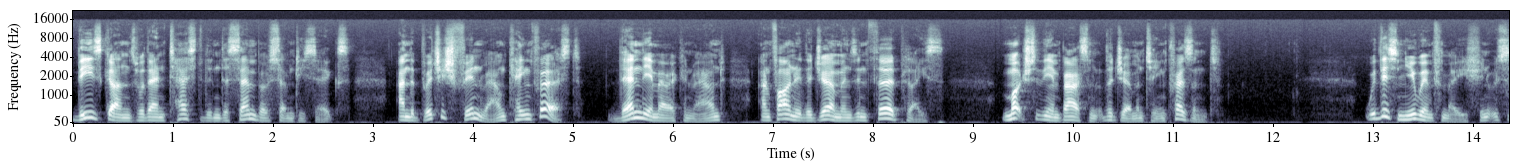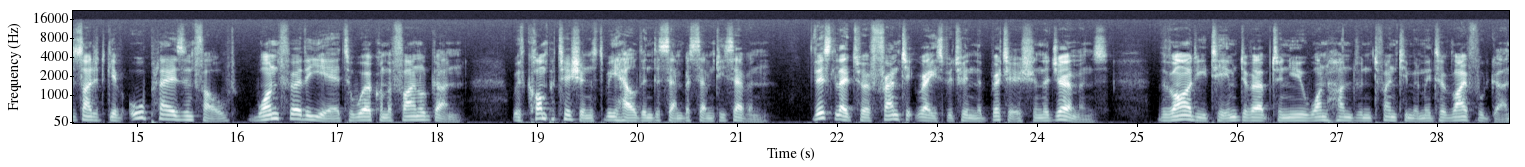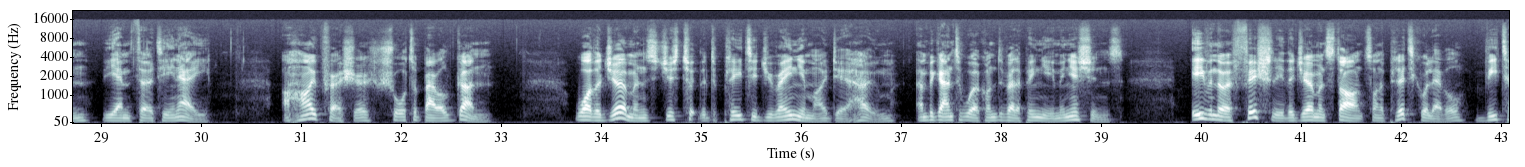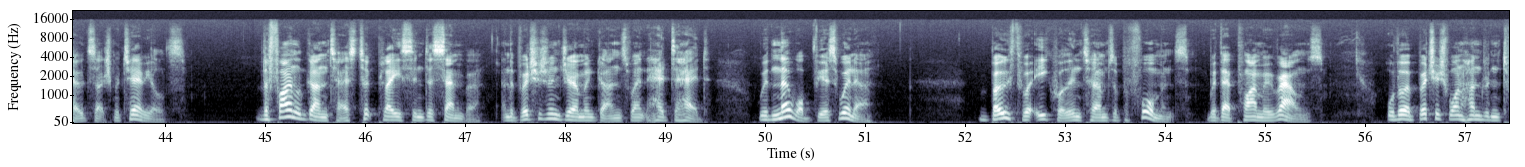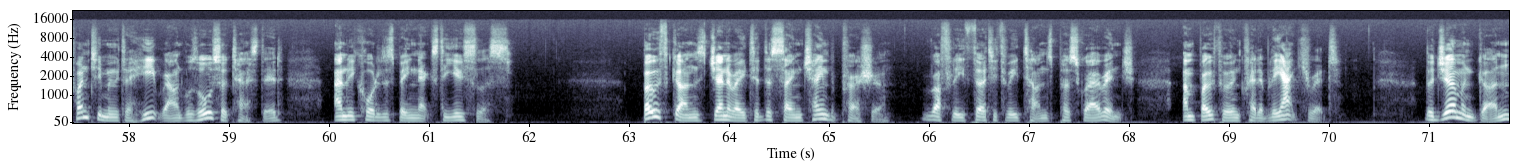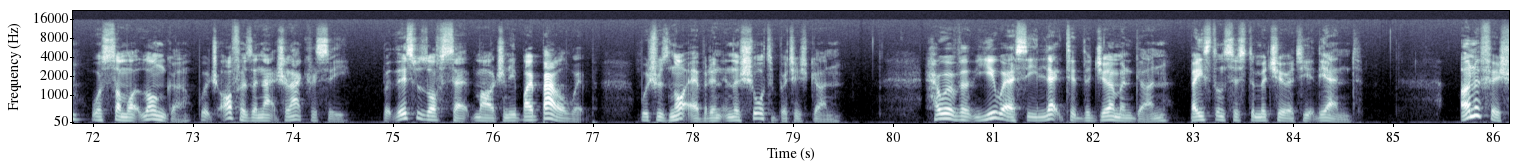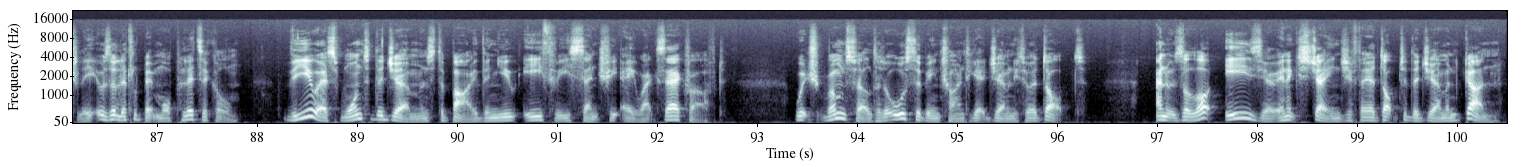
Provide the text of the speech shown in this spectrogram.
These guns were then tested in December of 76, and the British Fin round came first, then the American round, and finally the Germans in third place, much to the embarrassment of the German team present. With this new information, it was decided to give all players involved one further year to work on the final gun, with competitions to be held in December 77. This led to a frantic race between the British and the Germans. The RARDE team developed a new 120mm rifled gun, the M13A, a high pressure, shorter barreled gun while the Germans just took the depleted uranium idea home and began to work on developing new munitions, even though officially the German stance on a political level vetoed such materials. The final gun test took place in December, and the British and German guns went head to head, with no obvious winner. Both were equal in terms of performance, with their primary rounds, although a British 120mm heat round was also tested and recorded as being next to useless. Both guns generated the same chamber pressure, roughly 33 tons per square inch, and both were incredibly accurate. The German gun was somewhat longer, which offers a natural accuracy, but this was offset marginally by barrel whip, which was not evident in the shorter British gun. However, the US elected the German gun based on system maturity at the end. Unofficially, it was a little bit more political. The US wanted the Germans to buy the new E 3 Sentry AWACS aircraft which Rumsfeld had also been trying to get Germany to adopt, and it was a lot easier in exchange if they adopted the German gun.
